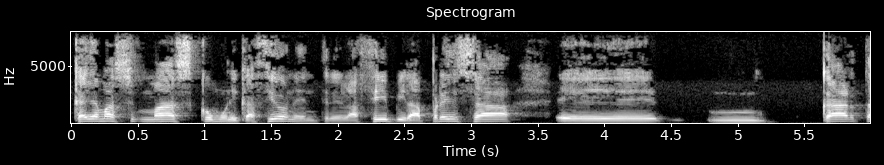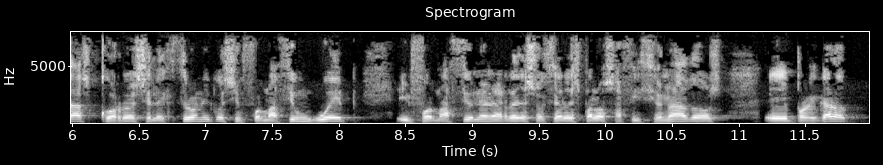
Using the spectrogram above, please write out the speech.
que haya más, más comunicación entre la FIP y la prensa, eh, mm, cartas, correos electrónicos, información web, información en las redes sociales para los aficionados, eh, porque claro,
